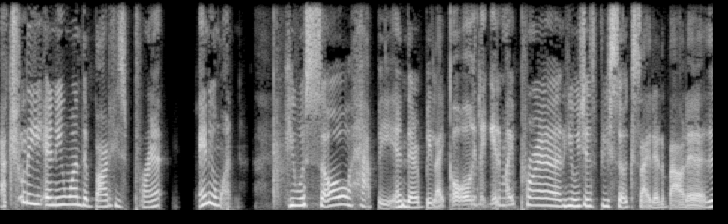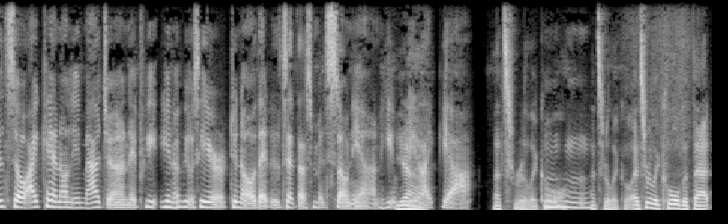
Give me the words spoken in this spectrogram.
actually anyone that bought his print, anyone, he was so happy, and they'd be like, "Oh, they get my print." He would just be so excited about it, and so I can only imagine if he, you know, if he was here to know that it's at the Smithsonian, he'd be like, "Yeah, That's really cool. Mhm. That's really cool. It's really cool that that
